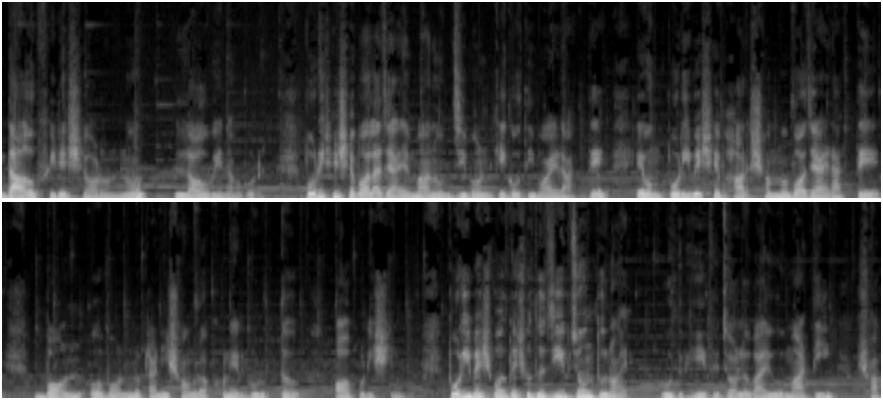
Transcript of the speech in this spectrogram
দাও ফিরে সে অরণ্য লওয়ে নগর। পরিশেষে বলা যায়, মানব জীবনকে গতিময় রাখতে এবং পরিবেশে ভারসাম্য বজায় রাখতে বন ও বন্যপ্রাণী সংরক্ষণের গুরুত্ব অপরিসীম। পরিবেশ বলতে শুধু জীবজন্তু নয় উদ্ভিদ, জলবায়ু, মাটি সব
